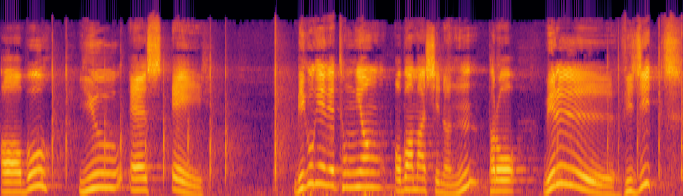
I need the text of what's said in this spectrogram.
of USA. 미국의 대통령 오바마 씨는 바로 will visit.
